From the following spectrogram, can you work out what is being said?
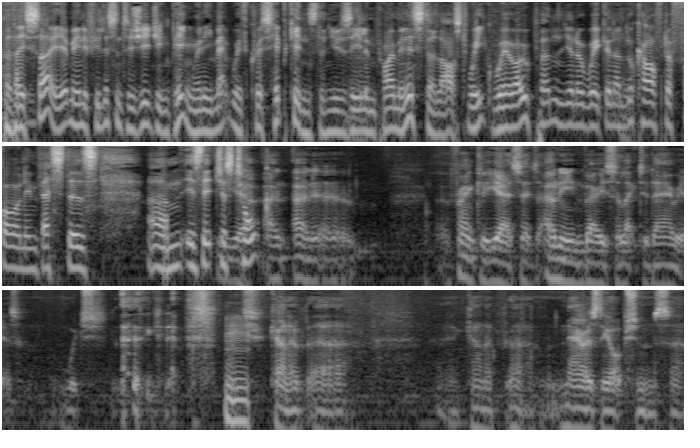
But they say, I mean, if you listen to Xi Jinping when he met with Chris Hipkins, the New Zealand Prime Minister, last week, we're open, you know, we're going to look after foreign investors. Um, is it just Yeah, talk? And, and uh, frankly, yes, it's only in very selected areas, which, you know, Hmm. which kind of uh, kind of uh, narrows the options. Uh,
